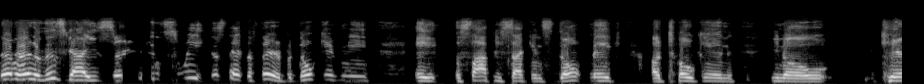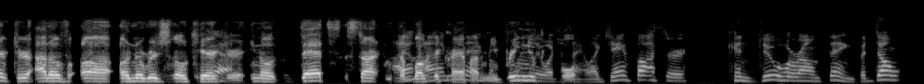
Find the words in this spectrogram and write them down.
Never heard of this guy. He's Serbian, sweet. This, that, the third. But don't give me a, a sloppy seconds. Don't make a token, you know, character out of uh, an original character. You know, that's starting to I- bug I the crap out of me. Bring new people. Like Jane Foster can do her own thing, but don't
